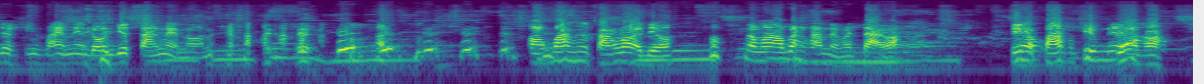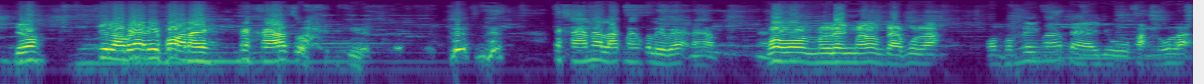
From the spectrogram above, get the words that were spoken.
เดี๋ยวทิ้งไปเนี่ยโดนยึดตังค์แน่นอน ออกบ้านคือตังค์ร้อยเดียวแล้วมาเอาแบงค์พันไหนมาจ่ายวะที่กับปั๊บคลิปนี้ออกอะเดี๋ยวที่เราแวะนี่เพราะอะไรแม่ค้าสวยแม่ค้าน่ารักนะก็เลยแวะนะครับเพราะว่ามันเล็งมาตั้งแต่พุ่นละผมผมเล็งมาตั้งแต่อยู่ฝั่งนู้นละ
